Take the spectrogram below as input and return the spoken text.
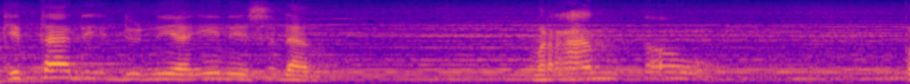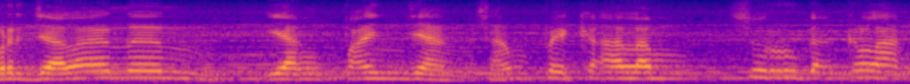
Kita di dunia ini sedang merantau perjalanan yang panjang sampai ke alam surga kelak.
